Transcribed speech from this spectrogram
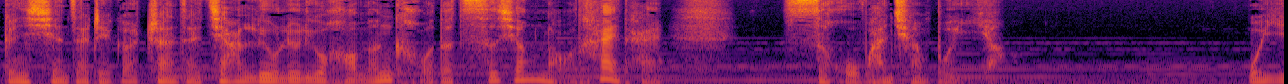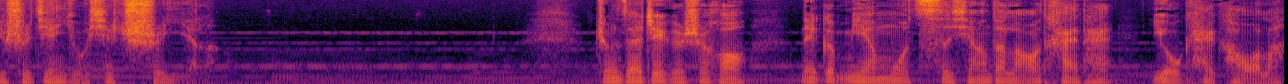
跟现在这个站在家六六六号门口的慈祥老太太似乎完全不一样。我一时间有些迟疑了。正在这个时候，那个面目慈祥的老太太又开口了：“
